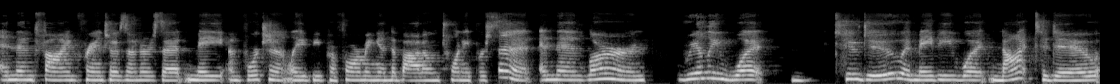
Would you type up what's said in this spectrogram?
and then find franchise owners that may unfortunately be performing in the bottom 20% and then learn really what to do and maybe what not to do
